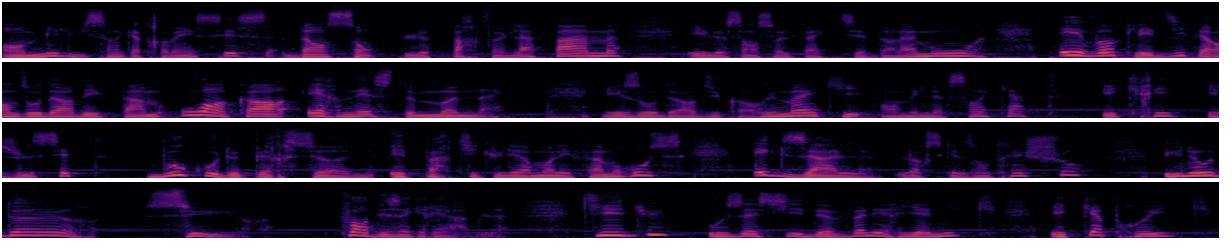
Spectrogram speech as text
en 1886, dans son Le parfum de la femme et le sens olfactif dans l'amour, évoque les différentes odeurs des femmes, ou encore Ernest Monin, les odeurs du corps humain, qui, en 1904, écrit, et je le cite, Beaucoup de personnes, et particulièrement les femmes rousses, exhalent, lorsqu'elles ont très chaud, une odeur sûre, fort désagréable, qui est due aux acides valérianiques et caproïques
